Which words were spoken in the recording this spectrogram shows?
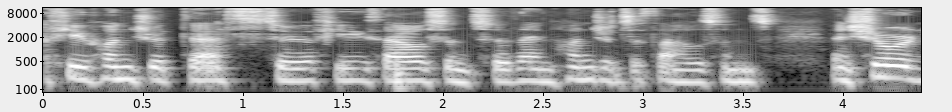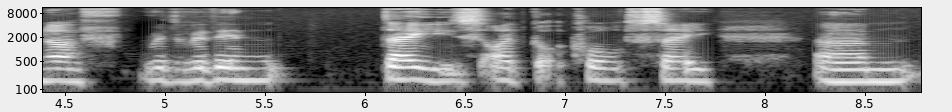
a few hundred deaths to a few thousand to then hundreds of thousands. And sure enough, with, within days, I'd got a call to say, um,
